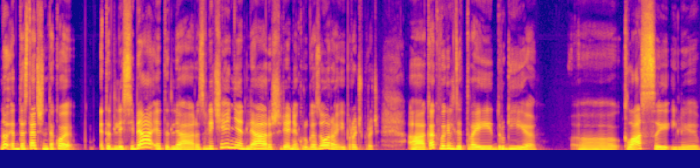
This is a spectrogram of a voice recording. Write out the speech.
Ну, это достаточно такой это для себя, это для развлечения, для расширения кругозора и прочее, прочее. А как выглядят твои другие э, классы или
